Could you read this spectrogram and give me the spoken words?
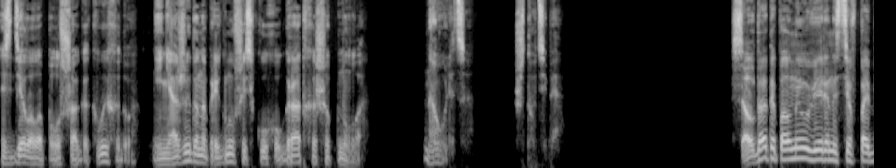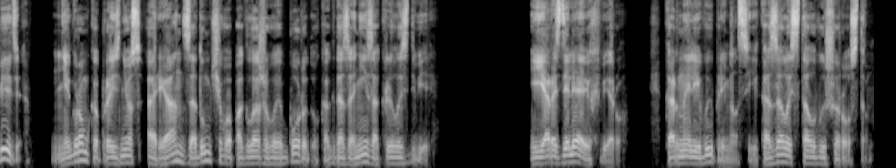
сделала полшага к выходу и, неожиданно пригнувшись к уху Градха, шепнула. «На улице. Что тебя?» «Солдаты полны уверенности в победе», Негромко произнес Ариан, задумчиво поглаживая бороду, когда за ней закрылась дверь. И я разделяю их веру. Корнелий выпрямился и, казалось, стал выше ростом.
